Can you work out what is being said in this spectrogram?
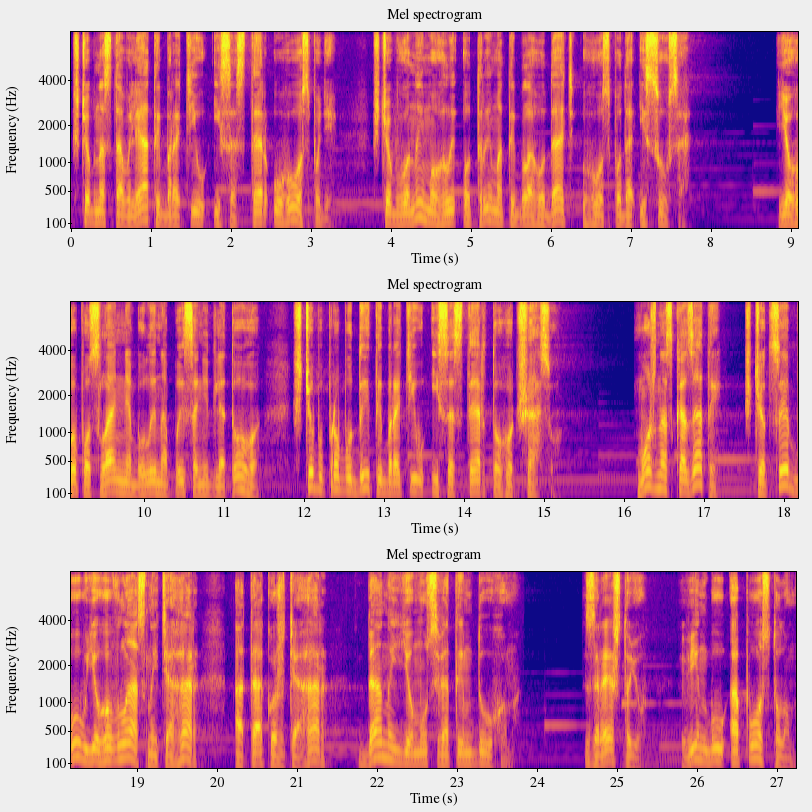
щоб наставляти братів і сестер у Господі, щоб вони могли отримати благодать Господа Ісуса. Його послання були написані для того, щоб пробудити братів і сестер того часу. Можна сказати, що це був його власний тягар, а також тягар, даний йому Святим Духом. Зрештою, він був апостолом,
